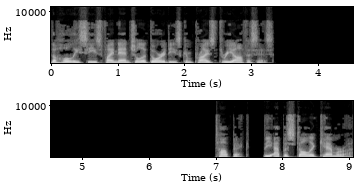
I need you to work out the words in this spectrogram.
The Holy See's financial authorities comprise three offices. The Apostolic Camera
